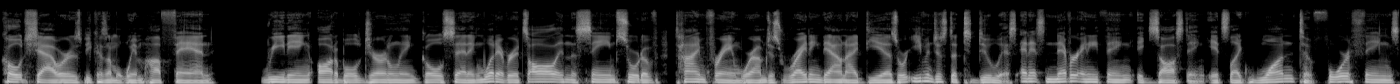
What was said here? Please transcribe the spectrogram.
cold showers because I'm a Wim Hof fan, reading, audible, journaling, goal setting, whatever. It's all in the same sort of time frame where I'm just writing down ideas or even just a to-do list. And it's never anything exhausting. It's like one to four things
